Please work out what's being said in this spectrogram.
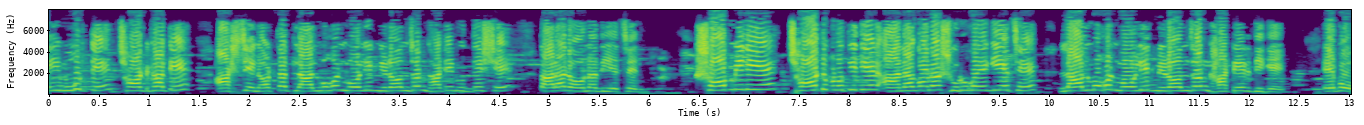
এই মুহূর্তে ছট ঘাটে আসছেন। অর্থাৎ লালমোহন মৌলিক নিরঞ্জন ঘাটের উদ্দেশ্যে তারা রওনা দিয়েছেন। সব মিলিয়ে ছট ব্রতীদের আনাগোনা শুরু হয়ে গিয়েছে লালমোহন মৌলিক নিরঞ্জন ঘাটের দিকে এবং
